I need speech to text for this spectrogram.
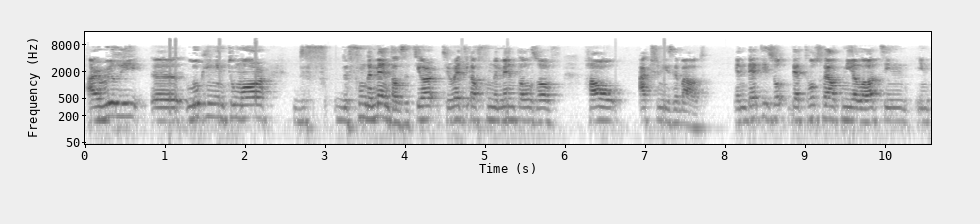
are really uh, looking into more the, the fundamentals, the theor- theoretical fundamentals of how action is about. And that is that also helped me a lot in, in,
